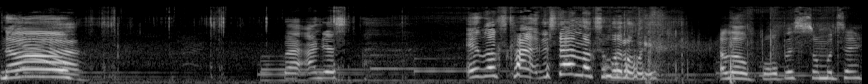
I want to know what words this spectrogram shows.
No! Yeah. But I'm just... It looks kind of... The stem looks a little weird. A little bulbous, some would say.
